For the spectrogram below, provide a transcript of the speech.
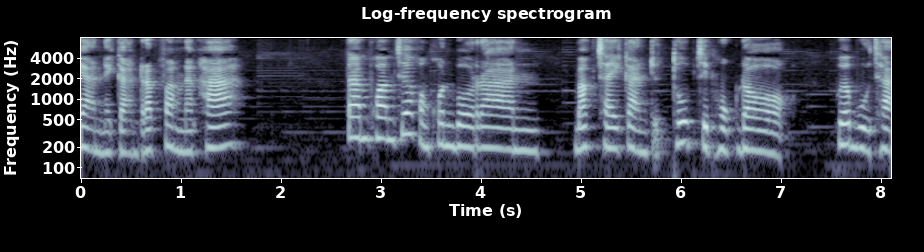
ญาณในการรับฟังนะคะ ตามความเชื่อของคนโบราณ มักใช้การจุดธูป 16 ดอก เพื่อบูชา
